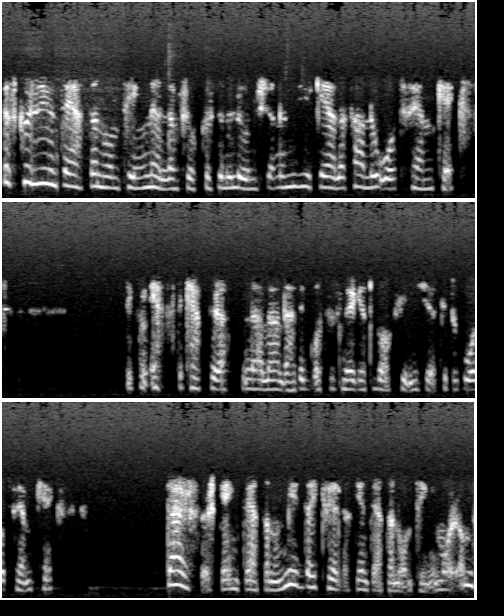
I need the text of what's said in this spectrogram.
jag skulle ju inte äta någonting mellan frukosten och lunchen och nu gick jag i alla fall och åt fem kex. Liksom efter kafferasten när alla andra hade gått så smög jag tillbaka in i köket och åt fem kex. Därför ska jag inte äta någon middag ikväll, jag ska inte äta någonting imorgon.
